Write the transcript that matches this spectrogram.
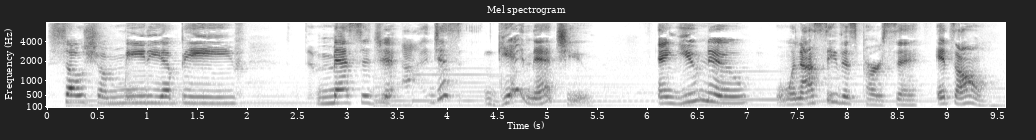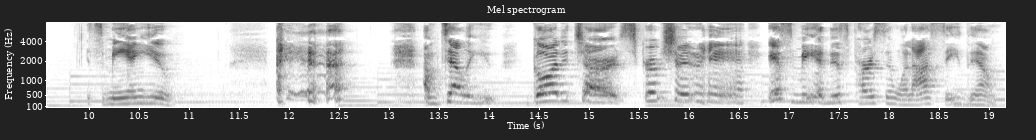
social media beef, messaging, just getting at you. And you knew when I see this person, it's on. It's me and you. I'm telling you, going to church, scripture in hand, it's me and this person when I see them.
